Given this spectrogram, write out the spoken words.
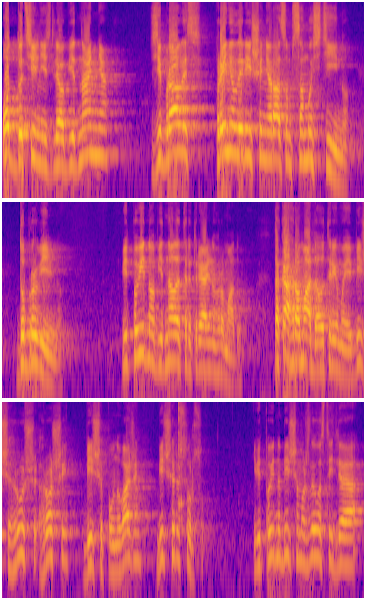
От доцільність для об'єднання. Зібрались, прийняли рішення разом самостійно, добровільно. Відповідно, об'єднали територіальну громаду. Така громада отримує більше грошей, більше повноважень, більше ресурсу. І, відповідно, більше можливостей для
